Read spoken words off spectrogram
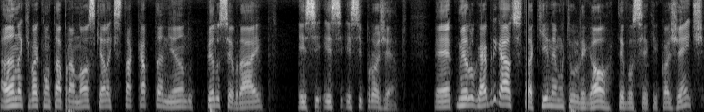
a Ana que vai contar para nós que ela que está capitaneando pelo Sebrae esse, esse, esse projeto. É, em primeiro lugar, obrigado por estar aqui, né? Muito legal ter você aqui com a gente.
